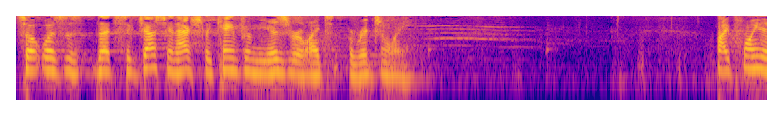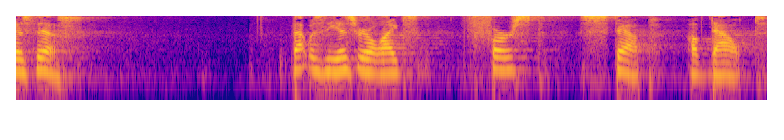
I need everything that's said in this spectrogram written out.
So it was that suggestion actually came from the Israelites originally. My point is this that was the Israelites' first step of doubt.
